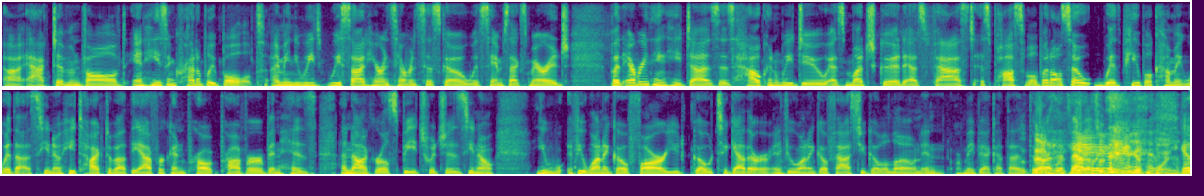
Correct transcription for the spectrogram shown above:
uh, active, involved, and he's incredibly bold. I mean, we, we saw it here in San Francisco with same sex marriage, but everything he does is how can we do as much good as fast as possible, but also with people coming with us. You know, he talked about the African pro- proverb in his inaugural speech, which is, you know, you if you want to go far, you go together, and if you want to go fast, you go alone. And or maybe I got that the- Backwards. the Yeah, that's backwards. okay. Get the point. You get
